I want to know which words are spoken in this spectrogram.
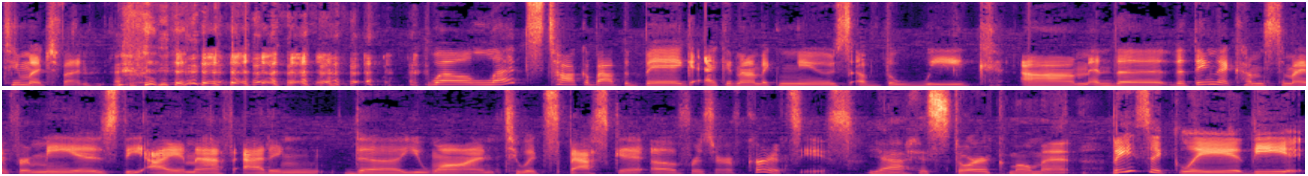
Too much fun. well, let's talk about the big economic news of the week. Um, and the, the thing that comes to mind for me is the IMF adding the yuan to its basket of reserve currencies. Yeah, historic moment. Basically, the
